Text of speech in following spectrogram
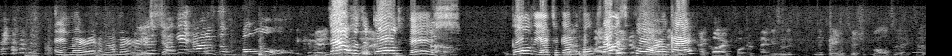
I didn't murder it. I'm not a murderer. you just took died. it out of the bowl. It That was a goldfish. Oh. Goldie, I took out of the bowl. 'cause I that was four, okay? I caught her putting her fingers in the, in the betta fish's bowl today, too.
